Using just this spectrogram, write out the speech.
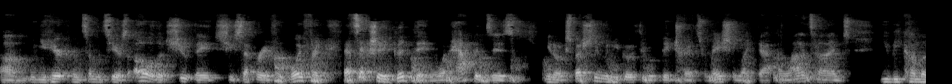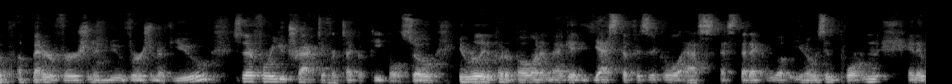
um, when you hear when someone hears, oh, the shoot, they she separated from her boyfriend, that's actually a good thing. What happens is, you know, especially when you go through a big transformation like that, a lot of times you become a, a better version, a new version of you. So therefore you attract different type of people. So you know, really to put a bow on it, Meghan, yes, the physical aesthetic, you know, is important and it,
